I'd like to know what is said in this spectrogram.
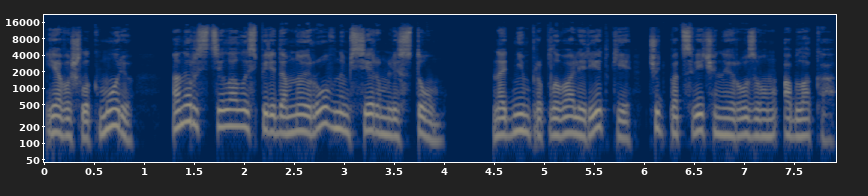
я вышла к морю, оно расстилалось передо мной ровным серым листом. Над ним проплывали редкие, чуть подсвеченные розовым облака.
